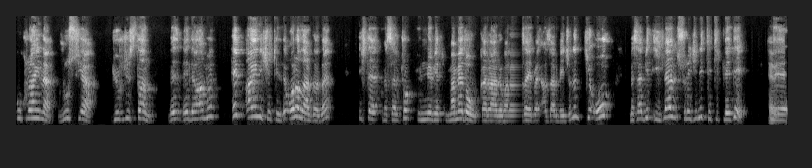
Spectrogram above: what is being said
Ukrayna, Rusya, Gürcistan ve, ve devamı hep aynı şekilde oralarda da işte mesela çok ünlü bir Mamedov kararı var Azerbaycan'ın ki o mesela bir ihlal sürecini tetikledi. Evet.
